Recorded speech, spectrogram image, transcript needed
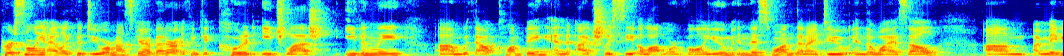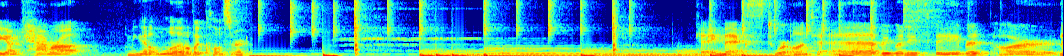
Personally, I like the Dior mascara better. I think it coated each lash evenly um, without clumping and I actually see a lot more volume in this one than I do in the YSL. Um, I'm maybe on camera, let me get a little bit closer. Okay, next we're on to everybody's favorite part.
